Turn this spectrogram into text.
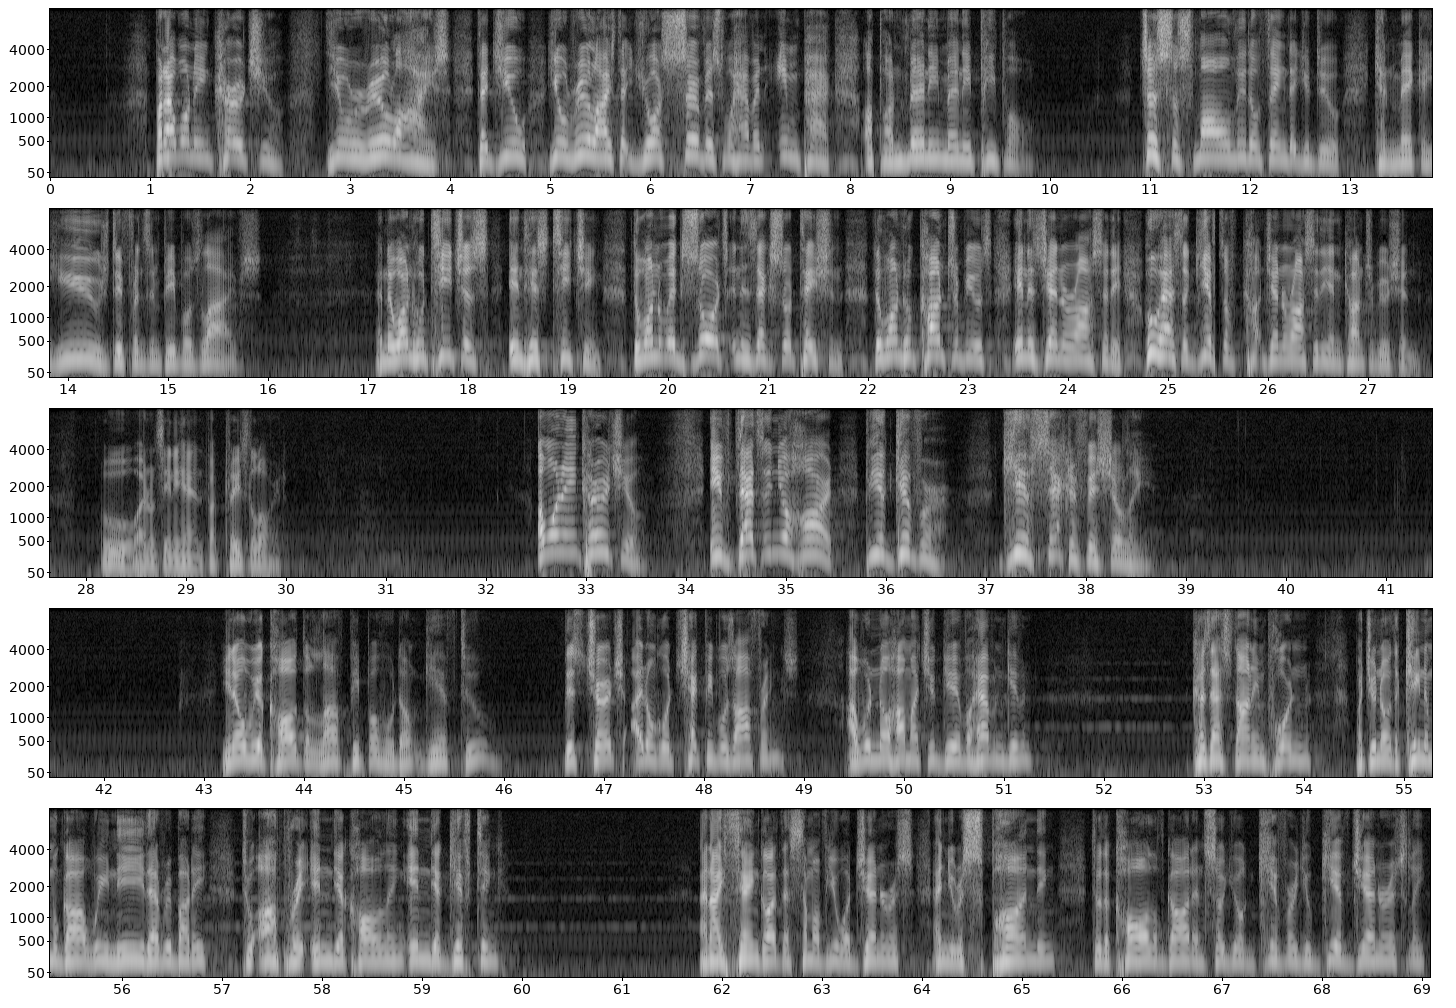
But I want to encourage you. You realize that you you realize that your service will have an impact upon many, many people. Just a small little thing that you do can make a huge difference in people's lives and the one who teaches in his teaching, the one who exhorts in his exhortation, the one who contributes in his generosity. Who has the gifts of generosity and contribution? Ooh, I don't see any hands, but praise the Lord. I want to encourage you. If that's in your heart, be a giver. Give sacrificially. You know, we are called to love people who don't give too. This church, I don't go check people's offerings. I wouldn't know how much you give or haven't given because that's not important. But you know, the kingdom of God, we need everybody to operate in their calling, in their gifting. And I thank God that some of you are generous and you're responding to the call of God, and so you're a giver, you give generously.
